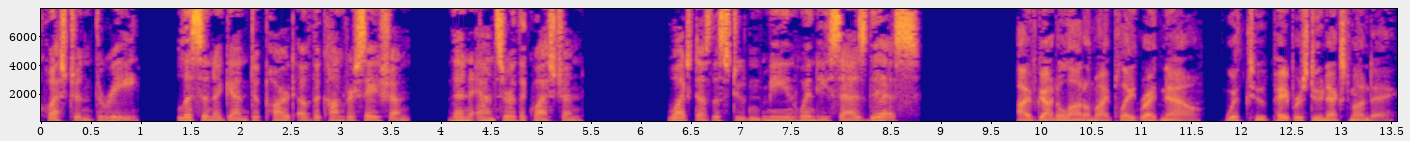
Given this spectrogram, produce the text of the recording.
Question 3. Listen again to part of the conversation. Then answer the question. What does the student mean when he says this? I've got a lot on my plate right now, with two papers due next Monday.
